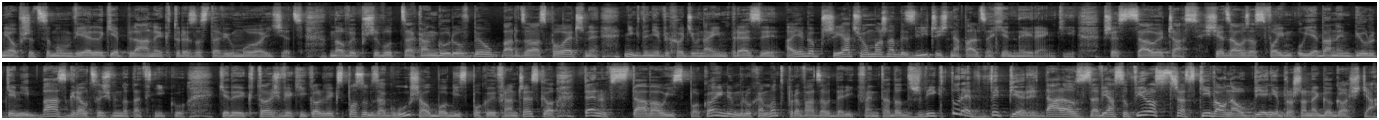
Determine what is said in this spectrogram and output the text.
Miał przed sobą wielkie plany, które zostawił mu ojciec. Nowy przywódca kangurów był bardzo aspołeczny, nigdy nie wychodził na imprezy, a jego przyjaciół można by zliczyć na palcach jednej ręki. Przez cały czas siedział za swoim ujebanym biurkiem i bazgrał coś w notatniku. Kiedy ktoś w jakikolwiek sposób zagłuszał bogi spokój Francesco, ten wstawał i spokojnym ruchem odprowadzał delikwenta do drzwi, które wypierdalał z zawiasów i roztrzaskiwał na łbie nieproszonego gościa.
